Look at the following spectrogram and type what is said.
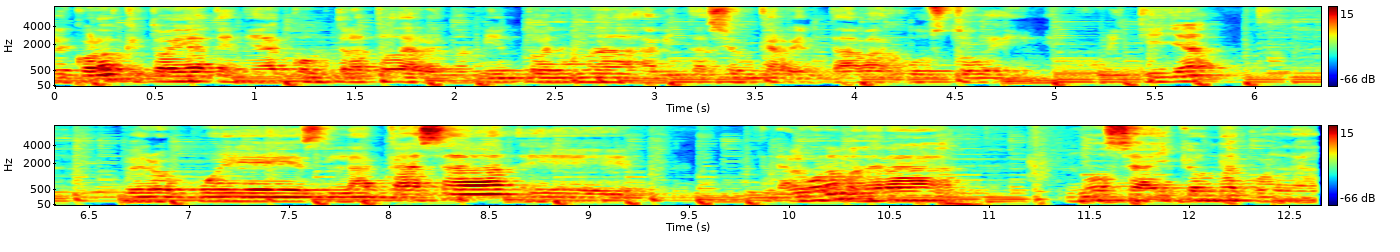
Recuerdo que todavía tenía contrato de arrendamiento en una habitación que rentaba justo en, Juriquilla. Pero pues la casa eh, de alguna manera, no sé ahí qué onda con la,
